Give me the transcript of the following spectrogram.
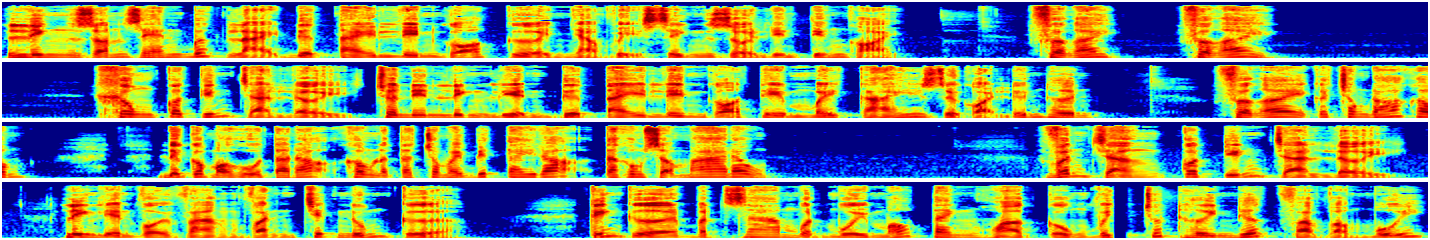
Linh rón rén bước lại đưa tay lên gõ cửa nhà vệ sinh rồi lên tiếng gọi. Phượng ơi! Phượng ơi! Không có tiếng trả lời cho nên Linh liền đưa tay lên gõ thêm mấy cái rồi gọi lớn hơn. Phượng ơi, có trong đó không? Đừng có bảo hù ta đó, không là ta cho mày biết tay đó, ta không sợ ma đâu. Vẫn chẳng có tiếng trả lời. Linh liền vội vàng vặn chiếc núm cửa. Cánh cửa bật ra một mùi máu tanh hòa cùng với chút hơi nước phả vào mũi,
